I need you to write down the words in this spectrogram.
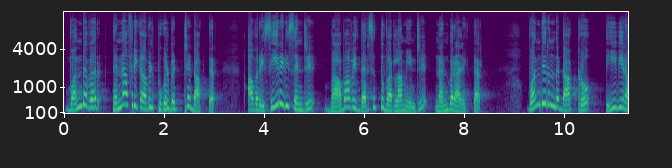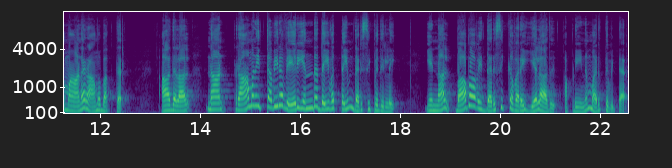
வந்தவர் தென்னாப்பிரிக்காவில் புகழ்பெற்ற டாக்டர். அவரை சீரடி சென்று பாபாவை தரிசித்து வரலாம் என்று நண்பர் அழைத்தார். வந்திருந்த டாக்டரோ தீவிரமான ராமபக்தர். ஆதலால் நான் ராமனைத் தவிர வேறு எந்த தெய்வத்தையும் தரிசிப்பதில்லை. என்னால் பாபாவை தரிசிக்க வர இயலாது அப்படின்னு மறுத்துவிட்டார்.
